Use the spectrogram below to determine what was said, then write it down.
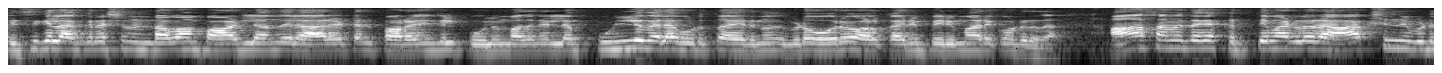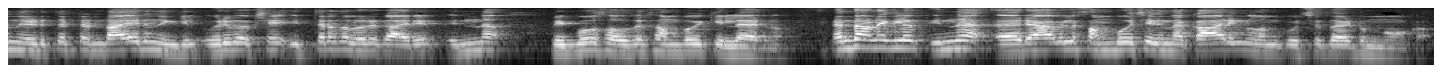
ഫിസിക്കൽ അഗ്രഷൻ ഉണ്ടാവാൻ പാടില്ല എന്ന് ലാലേട്ടൻ പറയുമെങ്കിൽ പോലും അതിനെല്ലാം പുല്ല് വില കൊടുത്തായിരുന്നു ഇവിടെ ഓരോ ആൾക്കാരും പെരുമാറിക്കൊണ്ടിരുന്നത്. ആ സമയത്തൊക്കെ കൃത്യമായിട്ടുള്ള ഒരു ആക്ഷൻ ഇവിടുന്ന് എടുത്തിട്ടുണ്ടായിരുന്നെങ്കിൽ ഒരുപക്ഷെ ഒരു കാര്യം ഇന്ന് ബിഗ് ബോസ് ഹൗസിൽ സംഭവിക്കില്ലായിരുന്നു. എന്താണെങ്കിലും ഇന്ന് രാവിലെ സംഭവിച്ചിരിക്കുന്ന കാര്യങ്ങൾ നമുക്ക് വിശദമായിട്ട് നോക്കാം.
